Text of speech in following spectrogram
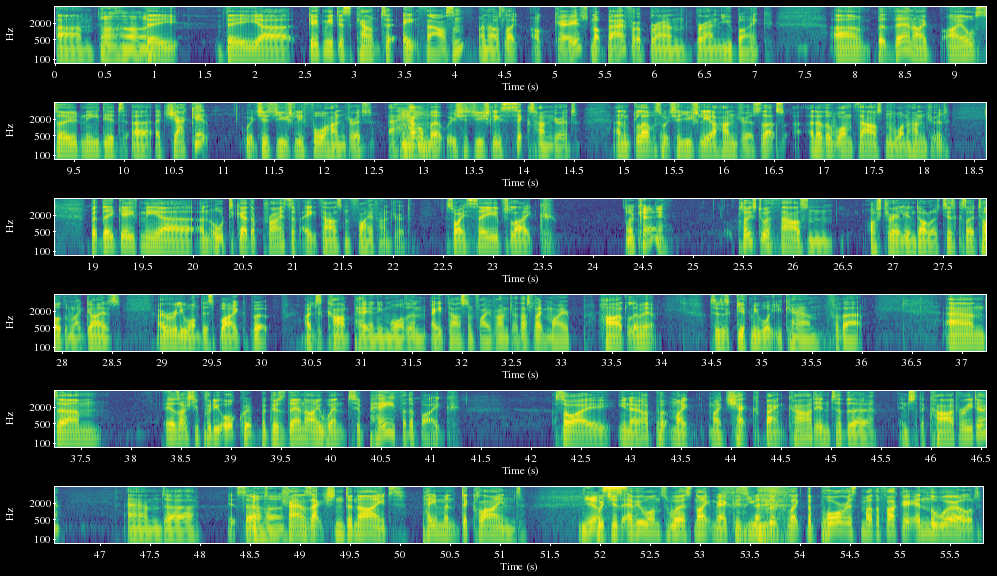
Um, Uh huh. they they uh, gave me a discount to eight thousand, and I was like, okay, it's not bad for a brand brand new bike. Um, but then I I also needed uh, a jacket, which is usually four hundred, a helmet, which is usually six hundred, and gloves, which are usually hundred. So that's another one thousand one hundred. But they gave me a, an altogether price of eight thousand five hundred. So I saved like okay. close to a thousand Australian dollars just because I told them like, guys, I really want this bike, but I just can't pay any more than eight thousand five hundred. That's like my hard limit. So just give me what you can for that. And um, it was actually pretty awkward because then I went to pay for the bike. So I, you know, I put my my Czech bank card into the into the card reader, and uh, it said Uh-huh. transaction denied, payment declined Yes. which is everyone's worst nightmare because you look like the poorest motherfucker in the world.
